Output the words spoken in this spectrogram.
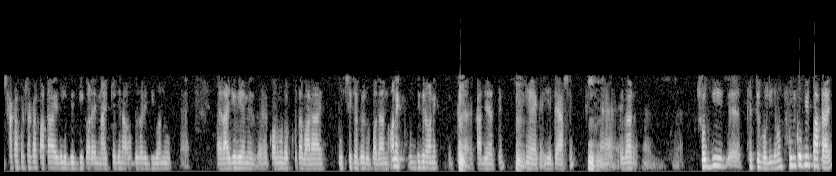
শাখা প্রশাখা পাতা এগুলো বৃদ্ধি করে নাইট্রোজেন আবদ্ধকারী জীবাণু রাইজোবিয়ামের কর্মদক্ষতা বাড়ায় উৎসেচকের উপাদান অনেক উদ্ভিদের অনেক কাজে আছে ইয়েতে আসে। এবার আহ, সবজির ক্ষেত্রে বলি যেমন ফুলকপির পাতায়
